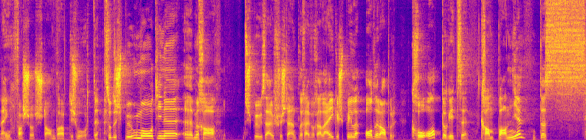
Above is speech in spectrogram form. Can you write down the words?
eigentlich fast schon Standard ist geworden. Zu den Spielmodinen, äh, man kann das Spiel selbstverständlich einfach alleine spielen oder aber Koop. Da gibt es eine Kampagne. Das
